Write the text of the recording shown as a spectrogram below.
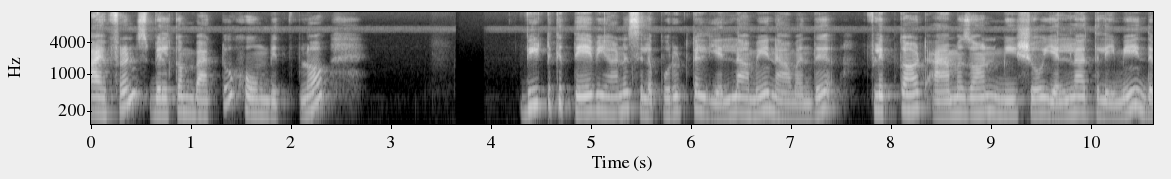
Hi friends welcome back to home with vlog வீட்டுக்கு தேவையான சில பொருட்கள் எல்லாமே நான் வந்து ஃப்ளிப்கார்ட் அமேசான் மீஷோ எல்லாத்துலேயுமே இந்த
